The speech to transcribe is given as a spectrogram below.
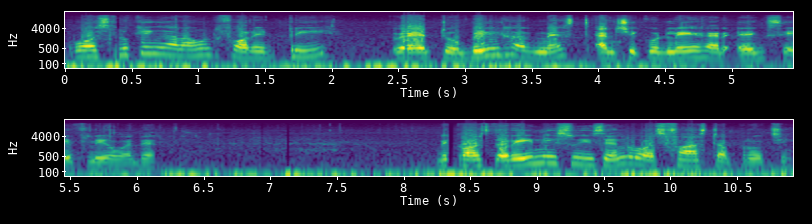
was looking around for a tree where to build her nest and she could lay her egg safely over there because the rainy season was fast approaching.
